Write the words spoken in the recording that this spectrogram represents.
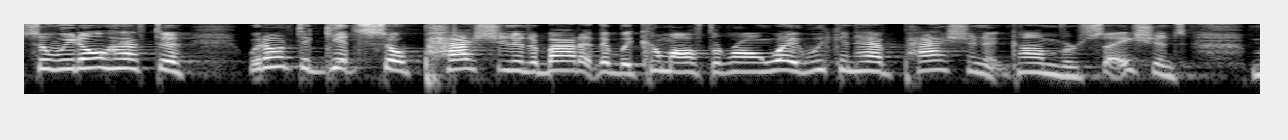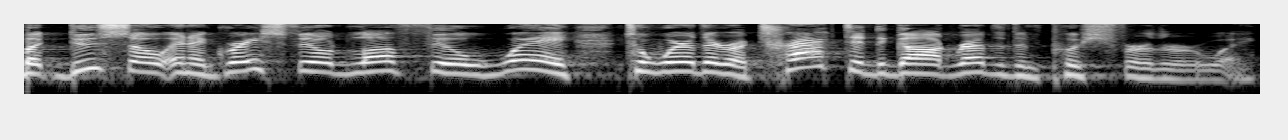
So we don't have to we don't have to get so passionate about it that we come off the wrong way. We can have passionate conversations, but do so in a grace-filled, love-filled way to where they're attracted to God rather than pushed further away.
